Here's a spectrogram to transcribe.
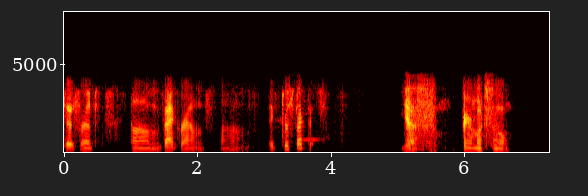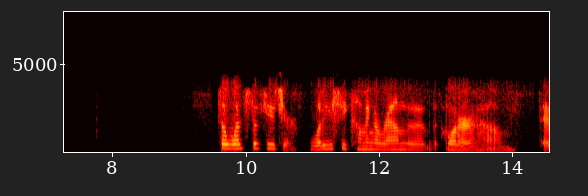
different um, backgrounds, um, perspectives. Yes, very much so. So, what's the future? What do you see coming around the the corner? Um, eh,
